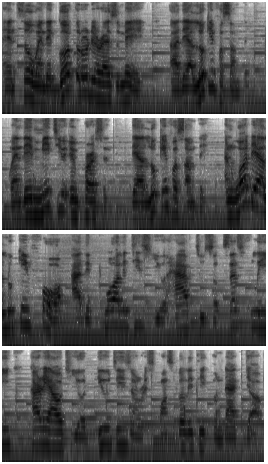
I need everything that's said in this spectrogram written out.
and so when they go through the resume, uh, they are looking for something. When they meet you in person, they are looking for something and what they are looking for are the qualities you have to successfully carry out your duties and responsibility on that job.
